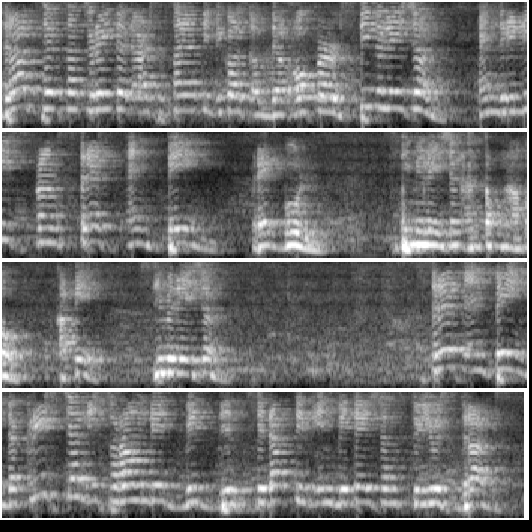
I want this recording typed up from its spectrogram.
Drugs have saturated our society because of the offer stimulation and release from stress and pain. Red Bull, stimulation, antok na ako. Kape, stimulation. Stress and pain. The Christian is surrounded with seductive invitations to use drugs.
